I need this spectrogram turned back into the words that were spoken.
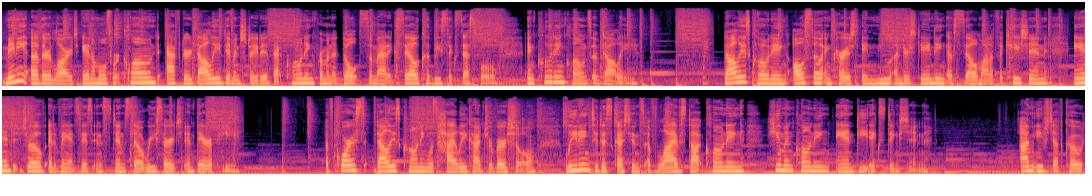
Many other large animals were cloned after Dolly demonstrated that cloning from an adult somatic cell could be successful, including clones of Dolly. Dolly's cloning also encouraged a new understanding of cell modification and drove advances in stem cell research and therapy. Of course, Dolly's cloning was highly controversial, leading to discussions of livestock cloning, human cloning, and de extinction. I'm Eve Jeffcoat,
